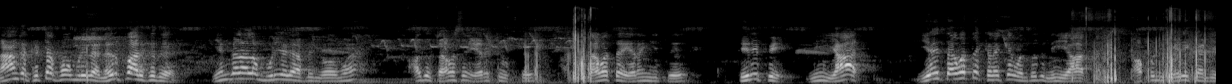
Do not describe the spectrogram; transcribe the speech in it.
நாங்கள் கிட்ட போக முடியல நெருப்பாக இருக்குது. எங்களால் முடியலை அப்படிங்கிறவங்க அது தவசை இறக்கி விட்டு தவத்தை இறங்கிட்டு திருப்பி நீ யார்? ஏன் தவத்தை கிளைக்க வந்தது நீ யார்? அப்படின்னு பெரியக்காண்டி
